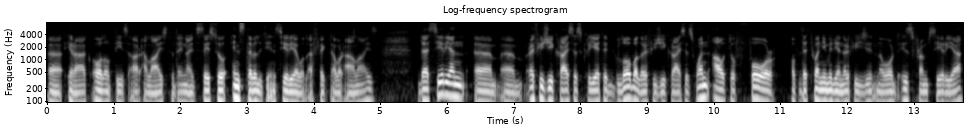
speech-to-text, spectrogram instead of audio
uh, Iraq. All of these are allies to the United States. So instability in Syria will affect our allies. The Syrian um, um, refugee crisis created global refugee crisis. One out of four of the 20 million refugees in the world is from Syria.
